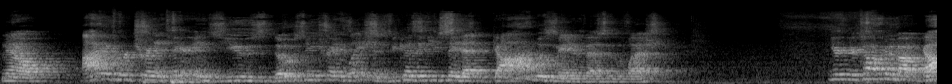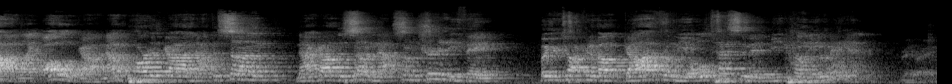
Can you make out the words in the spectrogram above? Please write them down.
Now, I have heard Trinitarians use those new translations because if you say that God was manifest in the flesh, you're, you're talking about God, like all of God, not a part of God, not the Son, not God the Son, not some Trinity thing, but you're talking about God from the Old Testament becoming a man. Right. Right.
